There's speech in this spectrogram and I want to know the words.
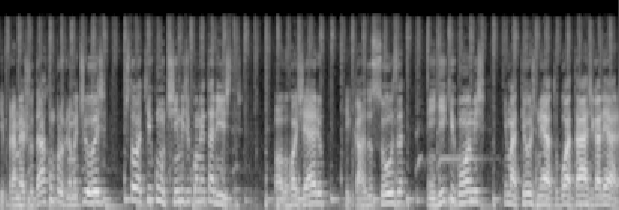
E para me ajudar com o programa de hoje, estou aqui com um time de comentaristas. Paulo Rogério, Ricardo Souza, Henrique Gomes e Matheus Neto. Boa tarde, galera.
